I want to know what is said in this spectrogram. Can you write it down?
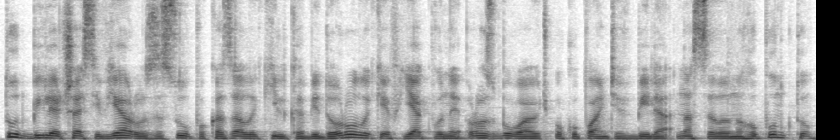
Тут біля часів яру ЗСУ показали кілька відеороликів, як вони розбивають окупантів біля населеного пункту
